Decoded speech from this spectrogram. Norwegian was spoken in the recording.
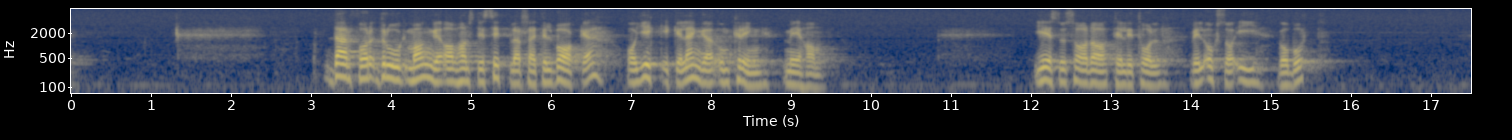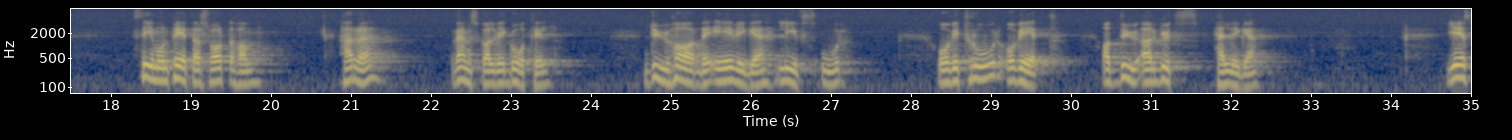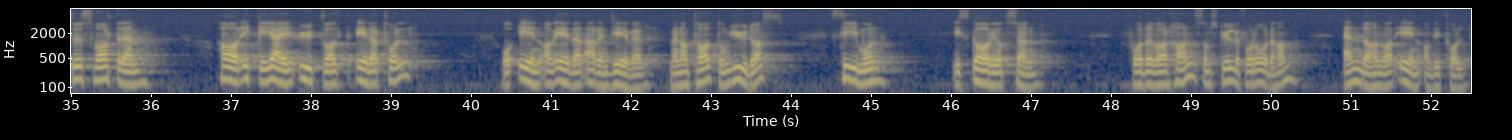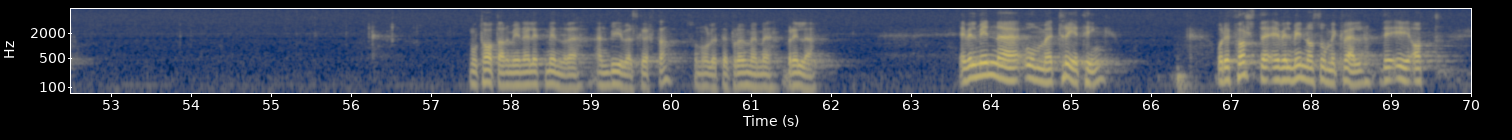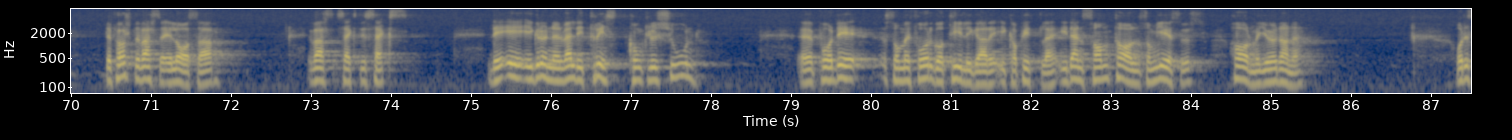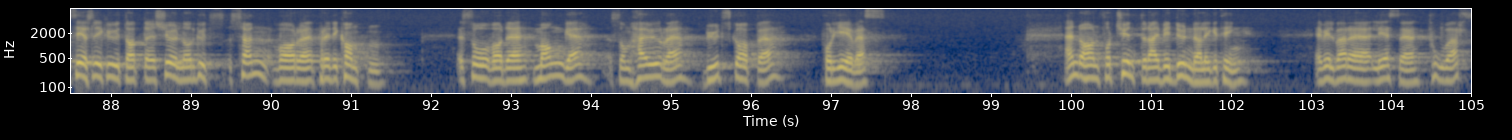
Derfor drog mange av hans disipler seg tilbake og gikk ikke lenger omkring med ham. Jesus sa da til de tolv, vil også I gå bort? Simon Peter svarte ham, Herre, hvem skal vi gå til? Du har det evige livs ord, og vi tror og vet at du er Guds hellige. Jesus svarte dem, har ikke jeg utvalgt eder tolv, og en av eder er en djevel. Men han talte om Judas, Simon Iskariots sønn, for det var han som skulle forråde ham, enda han var en av de tolv. Notatene mine er litt mindre enn bibelskrifta, så nå løper jeg prøve meg med briller. Jeg vil minne om tre ting og Det første jeg vil minne oss om i kveld, det er at det første verset jeg las her, vers 66, det er i grunnen en veldig trist konklusjon på det som er foregått tidligere i kapittelet, i den samtalen som Jesus har med jødene. Og Det ser slik ut at sjøl selv når Guds sønn var eh, predikanten, så var det mange som hører budskapet forgjeves. Enda han forkynte de vidunderlige ting. Jeg vil bare lese to vers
